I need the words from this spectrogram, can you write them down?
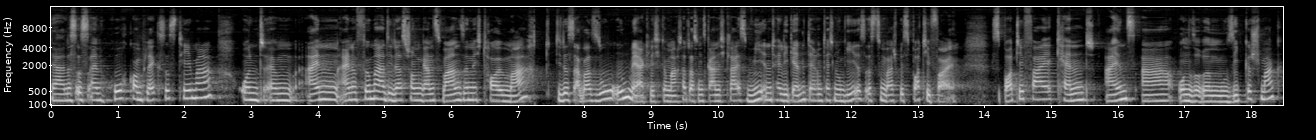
Ja, das ist ein hochkomplexes Thema und ähm, ein, eine Firma, die das schon ganz wahnsinnig toll macht, die das aber so unmerklich gemacht hat, dass uns gar nicht klar ist, wie intelligent deren Technologie ist, ist zum Beispiel Spotify. Spotify kennt 1a unseren Musikgeschmack.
